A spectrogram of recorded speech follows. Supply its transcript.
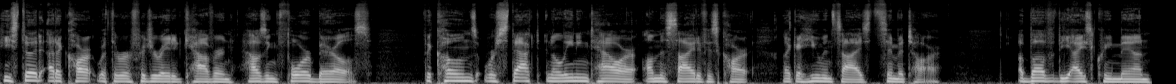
He stood at a cart with a refrigerated cavern housing four barrels. The cones were stacked in a leaning tower on the side of his cart like a human sized scimitar. Above the ice cream man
